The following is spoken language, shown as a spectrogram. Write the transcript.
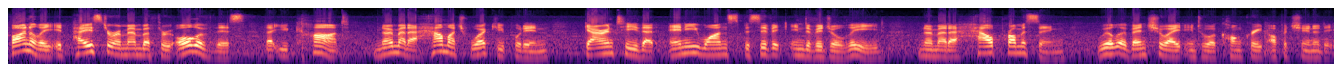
Finally, it pays to remember through all of this that you can't no matter how much work you put in, guarantee that any one specific individual lead, no matter how promising, will eventuate into a concrete opportunity.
